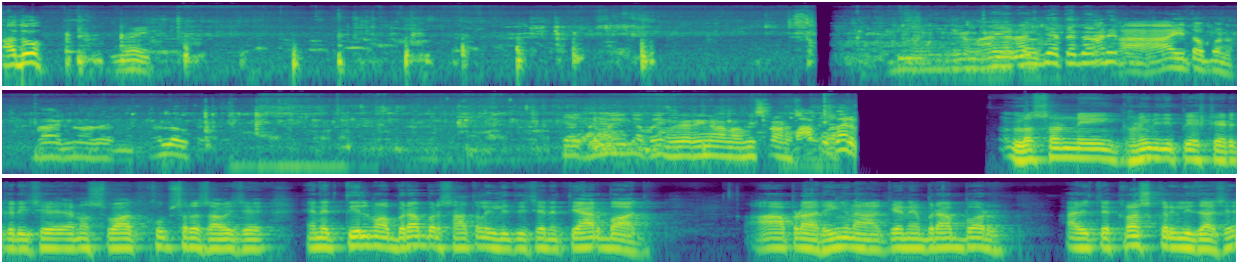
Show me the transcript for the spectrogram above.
આદુ? નહીં. હા હા એ તો પણ. બહાર ન રહે હલો. રીંગણાનું મિશ્રણ લસણની ઘણી બધી પેસ્ટ એડ કરી છે, એનો સ્વાદ ખૂબ સરસ આવે છે, એને તેલમાં બરાબર સાતળી લીધી છે અને ત્યારબાદ આ આપણા રીંગણા કે એને બરાબર આ રીતે ક્રશ કરી લીધા છે.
